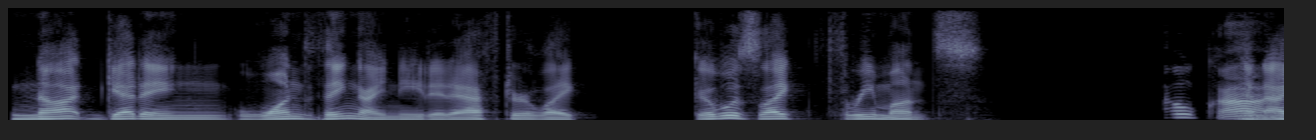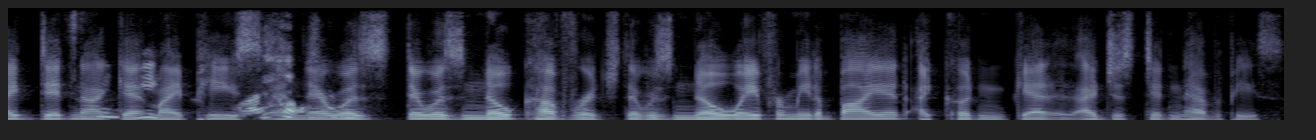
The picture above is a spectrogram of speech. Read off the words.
not getting one thing I needed after like it was like 3 months. Oh god. and I did not get my piece wow. and there was there was no coverage. There was no way for me to buy it. I couldn't get it. I just didn't have a piece.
